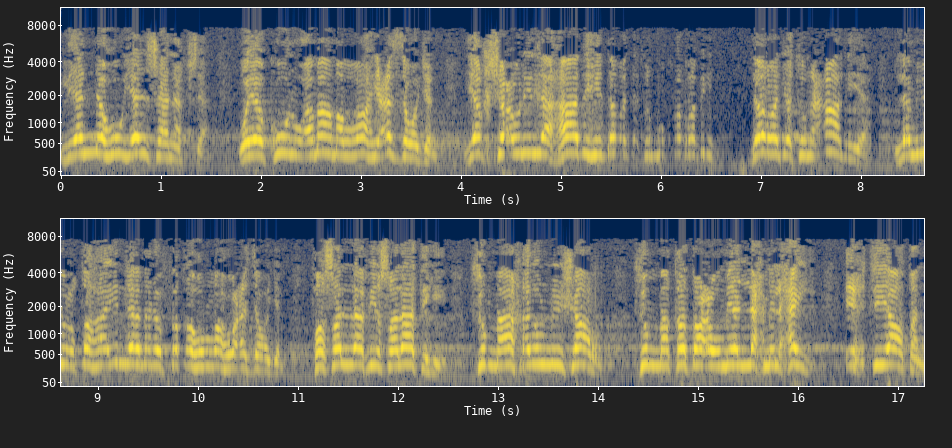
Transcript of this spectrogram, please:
لأنه ينسى نفسه ويكون أمام الله عز وجل. يخشع لله. هذه درجة المقربين. درجة عالية لم يعطها إلا من وفقه الله عز وجل. فصلى في صلاته ثم أخذوا المنشار ثم قطعوا من اللحم الحي احتياطا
